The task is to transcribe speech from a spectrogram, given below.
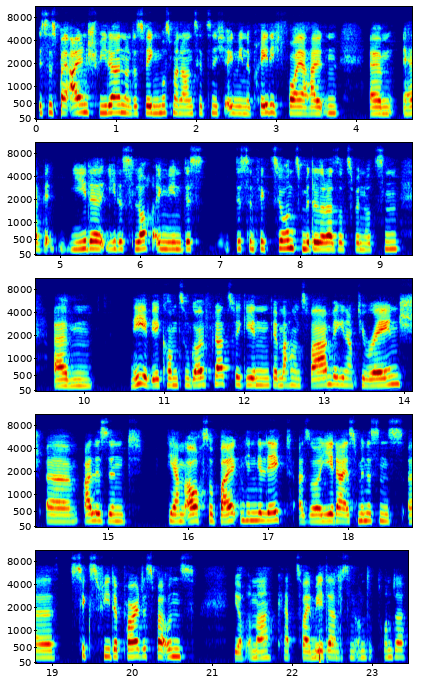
ist es bei allen Spielern und deswegen muss man uns jetzt nicht irgendwie eine Predigt vorher halten, ähm, jede, jedes Loch irgendwie ein Dis Desinfektionsmittel oder so zu benutzen. Ähm, nee, wir kommen zum Golfplatz, wir gehen, wir machen uns warm, wir gehen auf die Range. Äh, alle sind, die haben auch so Balken hingelegt. Also jeder ist mindestens äh, six feet apart ist bei uns, wie auch immer, knapp zwei Meter, ein bisschen drunter.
